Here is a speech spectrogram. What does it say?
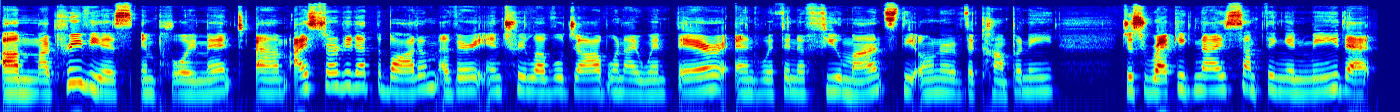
um, my previous employment, um, I started at the bottom, a very entry level job when I went there. And within a few months, the owner of the company just recognized something in me that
